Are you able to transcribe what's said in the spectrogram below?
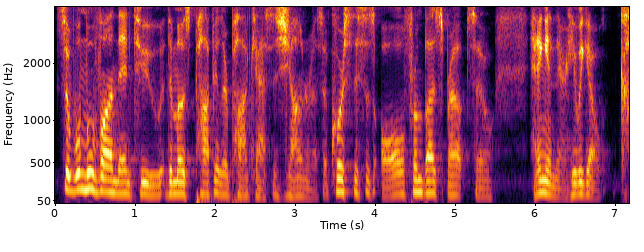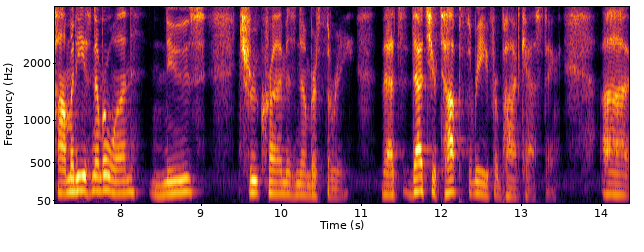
So we'll move on then to the most popular podcast genres. Of course, this is all from Buzzsprout. So hang in there. Here we go comedy is number one, news, true crime is number three. That's that's your top three for podcasting. Uh,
